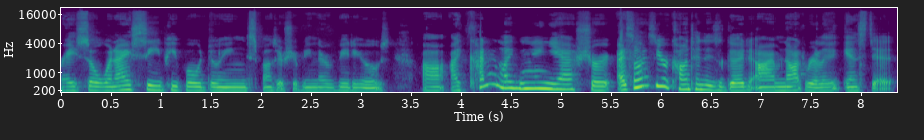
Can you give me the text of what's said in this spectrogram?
right? So when I see people doing sponsorship in their videos, uh, I kind of like, mm, yeah, sure. As long as your content is good, I'm not really against it.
